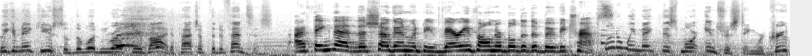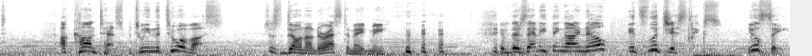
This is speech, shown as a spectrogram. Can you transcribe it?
We can make use of the wooden rope nearby to patch up the defenses. I think that the Shogun would be very vulnerable to the booby traps. Why don't we make this more interesting, recruit? A contest between the two of us. Just don't underestimate me. if there's anything I know, it's logistics. You'll see.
